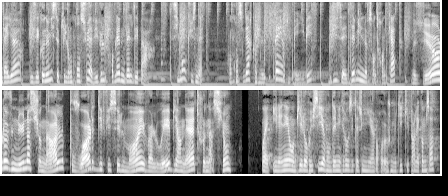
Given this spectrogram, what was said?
D'ailleurs, les économistes qui l'ont conçu avaient vu le problème dès le départ. Simon Kuznets, qu'on considère comme le père du PIB, disait dès 1934 Mesure revenu national, pouvoir difficilement évaluer bien-être nation. Ouais, il est né en Biélorussie avant d'émigrer aux États-Unis, alors euh, je me dis qu'il parlait comme ça.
